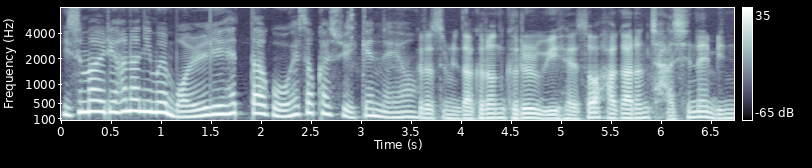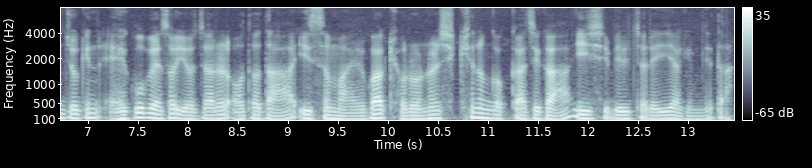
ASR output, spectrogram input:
이스마엘이 하나님을 멀리 했다고 해석할 수 있겠네요. 그렇습니다. 그런 그를 위해서 하갈은 자신의 민족인 애굽에서 여자를 얻어다 이스마엘과 결혼을 시키는 것까지가 21절의 이야기입니다.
